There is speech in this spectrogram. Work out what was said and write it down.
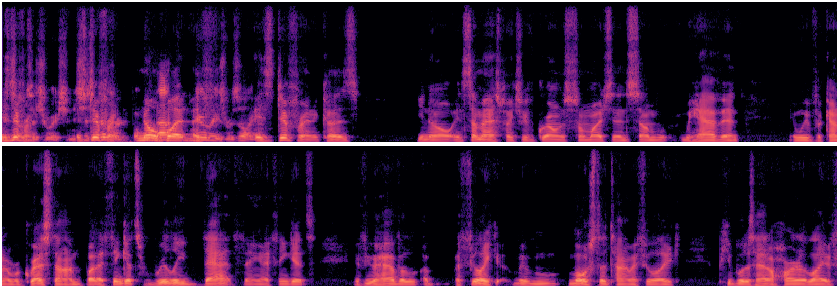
It's different. Situation. It's just different. But No, but nearly as resilient. It's different because you know in some aspects we've grown so much and in some we haven't and we've kind of regressed on. But I think it's really that thing. I think it's if you have a, a I feel like most of the time I feel like people just had a harder life.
